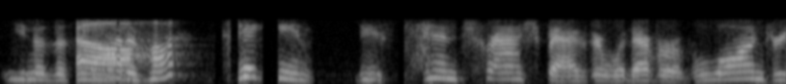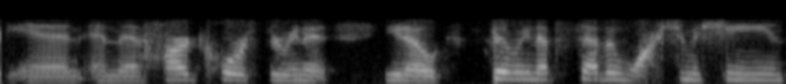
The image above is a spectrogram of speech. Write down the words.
you know the thought Uh-huh. of taking these 10 trash bags or whatever of laundry in and then hardcore through it, you know, filling up seven washing machines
